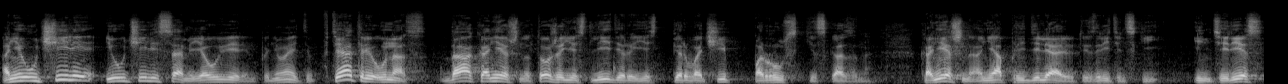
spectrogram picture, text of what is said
Они учили и учились сами, я уверен, понимаете? В театре у нас, да, конечно, тоже есть лидеры, есть первачи, по-русски сказано. Конечно, они определяют и зрительский интерес,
